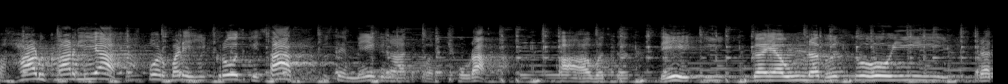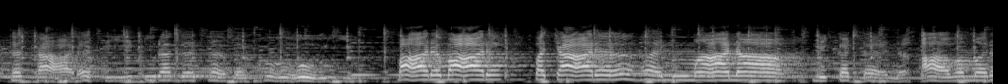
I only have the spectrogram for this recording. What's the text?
पहाड़ उखाड़ लिया और बड़े ही क्रोध के साथ उसे मेघनाद पर छोड़ा। आवत देखी गय नभ सोई, रथ सारथी तुरग सब खोई। बार बार पचार हनुमाना, निकट न आव मर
